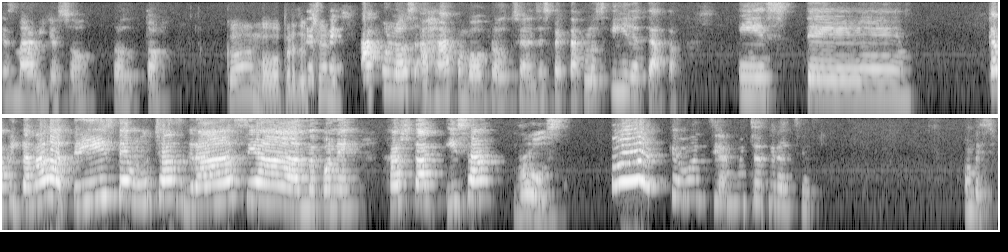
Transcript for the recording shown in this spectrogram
que es maravilloso productor. Con Bobo Producciones. espectáculos, ajá, con Bobo Producciones de espectáculos y de teatro. Este. Capitanada Triste, muchas gracias. Me pone hashtag Isa rules. ¡Ay, qué emoción! Muchas gracias. Un beso.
